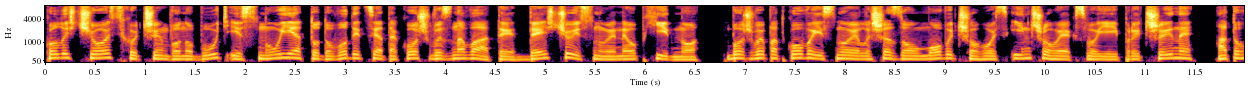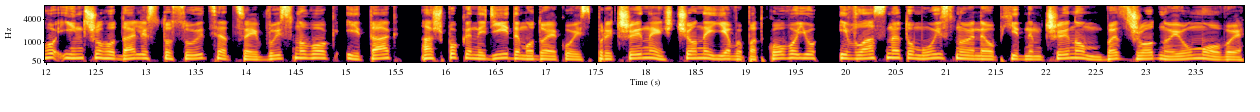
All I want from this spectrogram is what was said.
Коли щось, хоч чим воно будь, існує, то доводиться також визнавати, дещо існує необхідно, бо ж випадково існує лише за умови чогось іншого як своєї причини, а того іншого далі стосується цей висновок і так, аж поки не дійдемо до якоїсь причини, що не є випадковою, і власне тому існує необхідним чином без жодної умови.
